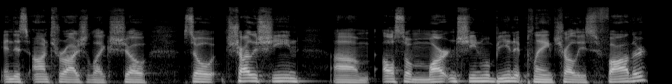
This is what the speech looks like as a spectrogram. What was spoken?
in this entourage-like show. So Charlie Sheen, um, also Martin Sheen will be in it, playing Charlie's father.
